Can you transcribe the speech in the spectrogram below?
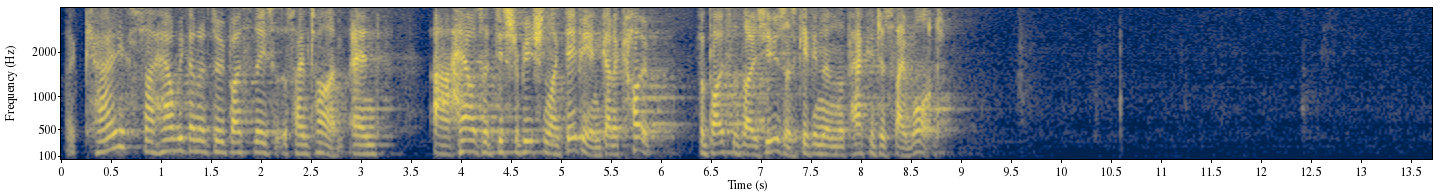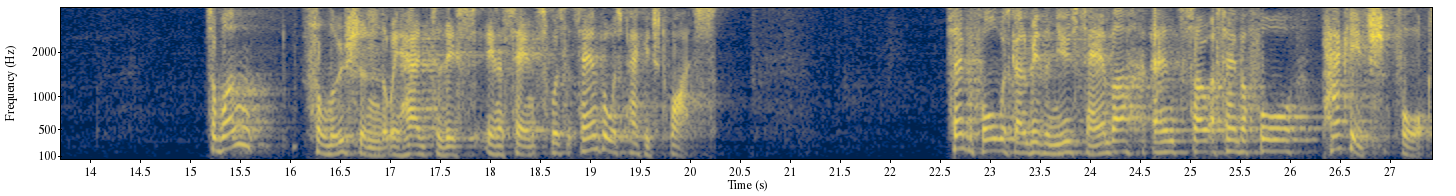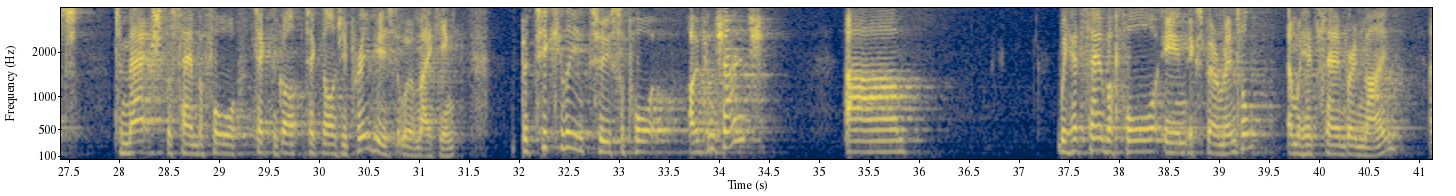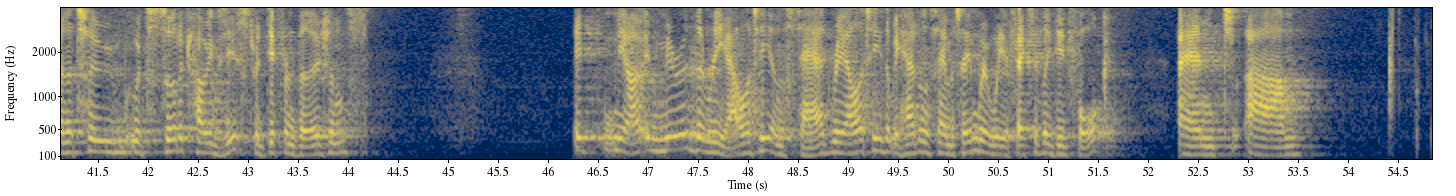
Okay, so how are we going to do both of these at the same time? And uh, how is a distribution like Debian going to cope for both of those users, giving them the packages they want? So one solution that we had to this, in a sense, was that Samba was packaged twice. Samba 4 was going to be the new Samba, and so a Samba 4 package forked to match the Samba 4 technology previews that we were making, particularly to support OpenChange. Um, we had Samba 4 in experimental, and we had Samba in main, and the two would sort of coexist with different versions it, you know, it mirrored the reality and the sad reality that we had on the Samba team where we effectively did fork. And um,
